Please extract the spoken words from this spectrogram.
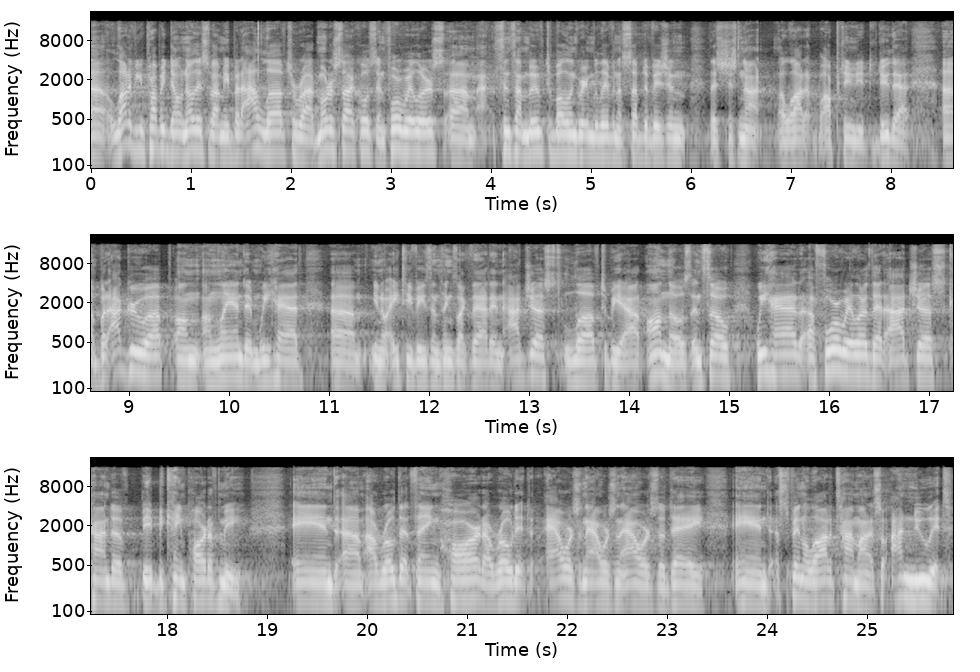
Uh, a lot of you probably don't know this about me, but I love to ride motorcycles and four wheelers. Um, since I moved to Bowling Green, we live in a subdivision that's just not a lot of opportunity to do that. Uh, but I grew up on, on land and we had, um, you know, ATVs and things like that, and I just love to be out on those. And so we had a four wheeler that I just kind of, it became part of me. And um, I rode that thing hard. I rode it hours and hours and hours a day and spent a lot of time on it. So I knew it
